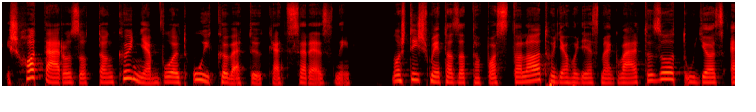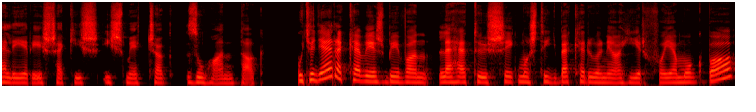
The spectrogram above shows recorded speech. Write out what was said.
és határozottan könnyebb volt új követőket szerezni. Most ismét az a tapasztalat, hogy ahogy ez megváltozott, úgy az elérések is ismét csak zuhantak. Úgyhogy erre kevésbé van lehetőség most így bekerülni a hírfolyamokba,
